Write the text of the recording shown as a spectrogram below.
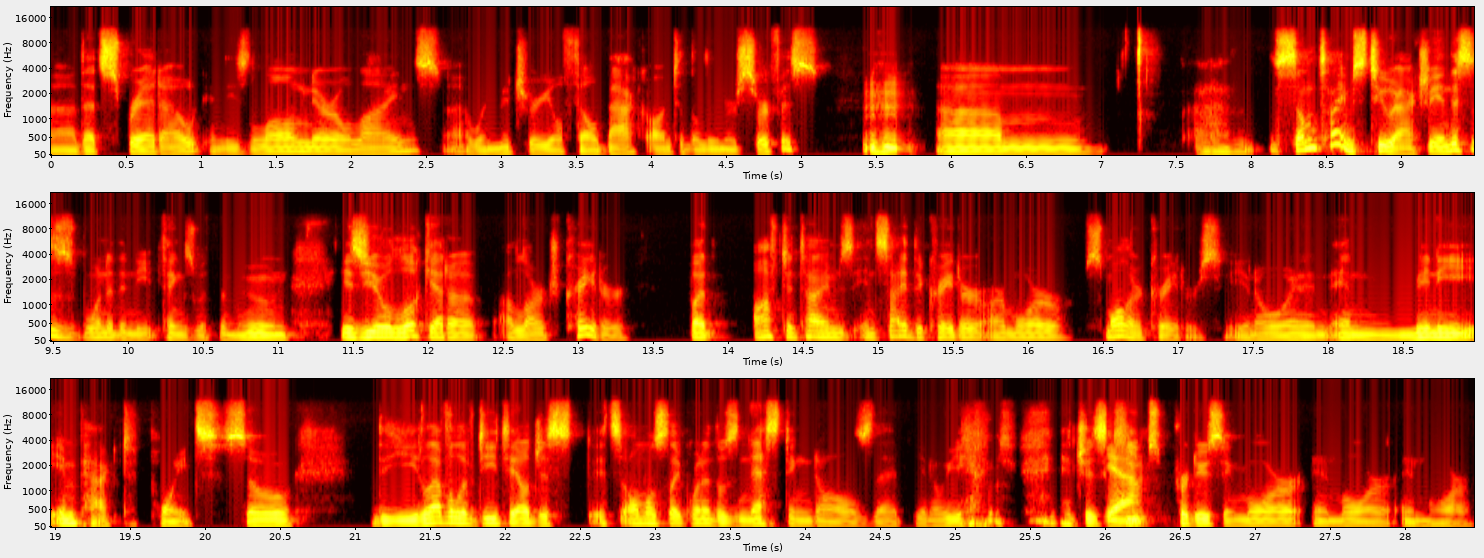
uh, that spread out in these long, narrow lines uh, when material fell back onto the lunar surface. Mhm. Um, uh, sometimes too, actually, and this is one of the neat things with the moon is you'll look at a, a large crater, but oftentimes inside the crater are more smaller craters, you know, and, and mini impact points. So the level of detail just it's almost like one of those nesting dolls that you know it just Yeah. keeps producing more and more and more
